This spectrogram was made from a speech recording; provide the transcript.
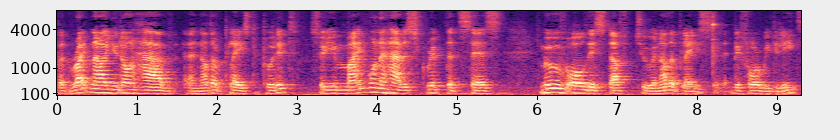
but right now you don't have another place to put it, so you might want to have a script that says move all this stuff to another place before we delete.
